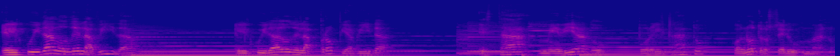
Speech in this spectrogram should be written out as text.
el cuidado de la vida el cuidado de la propia vida está mediado por el trato con otros seres humanos.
